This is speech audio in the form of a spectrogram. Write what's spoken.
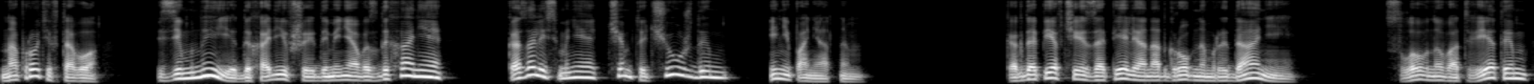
Напротив того, земные, доходившие до меня воздыхания, казались мне чем-то чуждым и непонятным. Когда певчие запели о надгробном рыдании, Словно в ответ им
